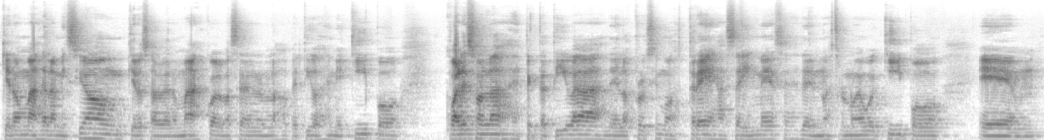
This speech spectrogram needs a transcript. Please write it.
quiero más de la misión, quiero saber más cuáles van a ser los objetivos de mi equipo, cuáles son las expectativas de los próximos 3 a 6 meses de nuestro nuevo equipo, em,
